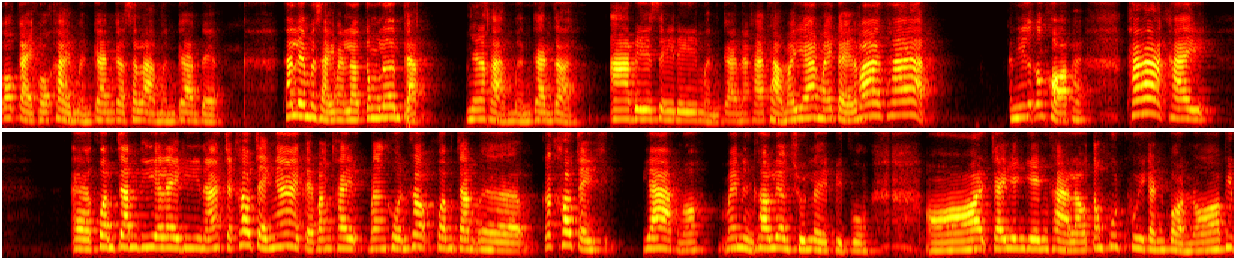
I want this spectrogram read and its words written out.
ก็ไก่ขอไข่เหมือนกันกับสลากเหมือนกันแต่ ถ้าเรียนภาษาเยอรมันเราต้องเริ่มจากเนี่ยนะคะเหมือนกันค่ะ R B C D เหมือนกันนะคะ ถามว่ายากไหมแต่ว่าถ้า อันนี้ก็ต้องขออภัยถ้าใครเอ่อความจำดีอะไรดีนะ จะเข้าใจง่าย แต่บางใครบางคนเข้าความจำเอ่อก็เข้าใจยากเนาะแม่หนึ่งเข้าเรื่องชุดเลยปิดวง อ๋อ ใจเย็นๆค่ะ เราต้องพูดคุยกันก่อนเนาะพี่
